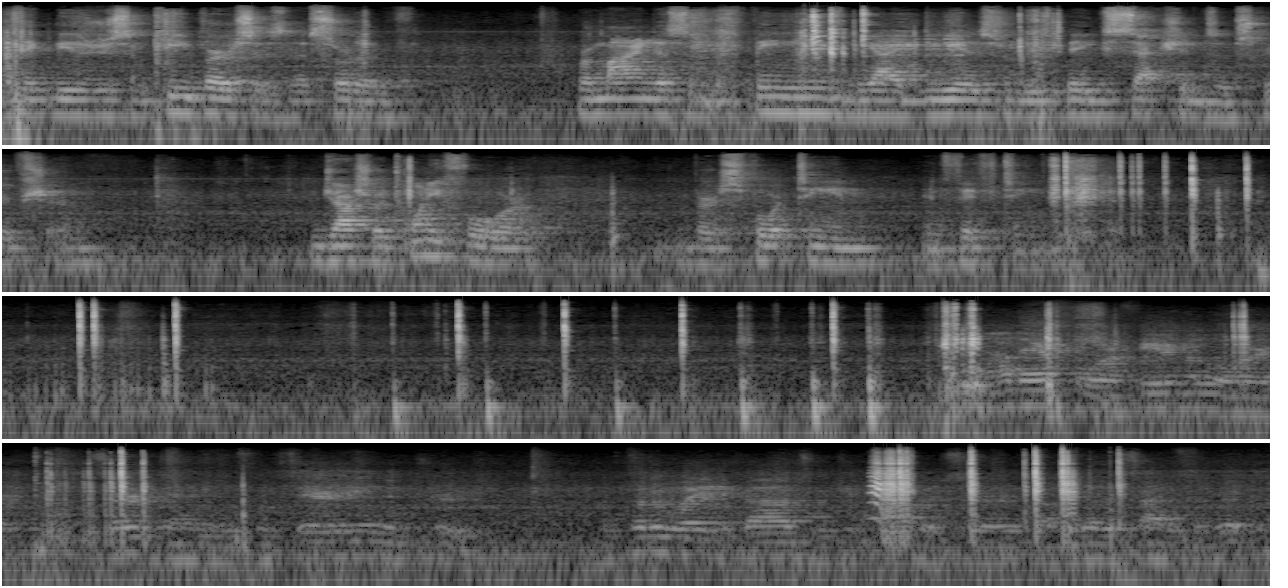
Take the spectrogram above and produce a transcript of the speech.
I think these are just some key verses that sort of remind us of the themes the ideas from these big sections of Scripture. Joshua 24, verse 14 and 15. Now therefore, fear the Lord, serve him in sincerity and in truth, and put away the gods which your fathers served on the other side of the river,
